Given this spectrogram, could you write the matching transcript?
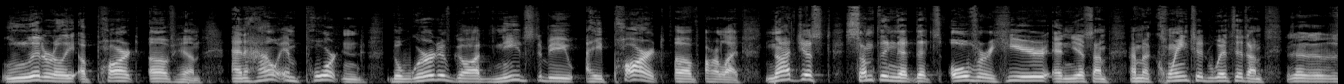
literally a part of Him. And how important the Word of God needs to be a part of our life. Not just something that, that's over here, and yes, I'm, I'm acquainted with it, I'm uh,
